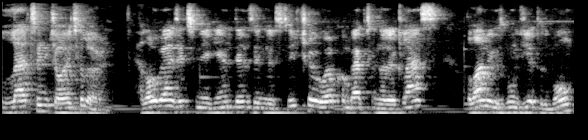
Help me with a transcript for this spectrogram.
Let's enjoy to learn. Hello guys, it's me again, Dennis English teacher. Welcome back to another class. Olá amigos, bom dia, tudo bom?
